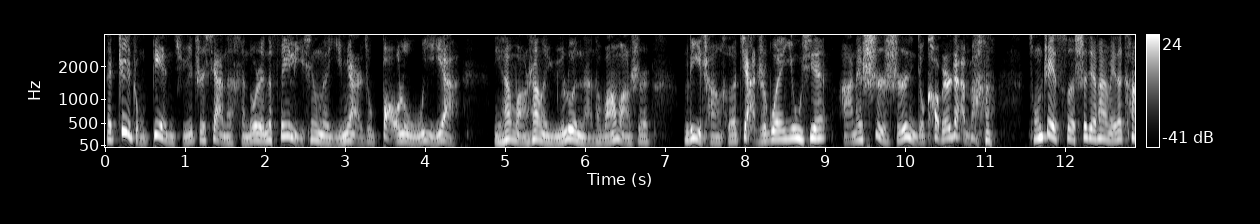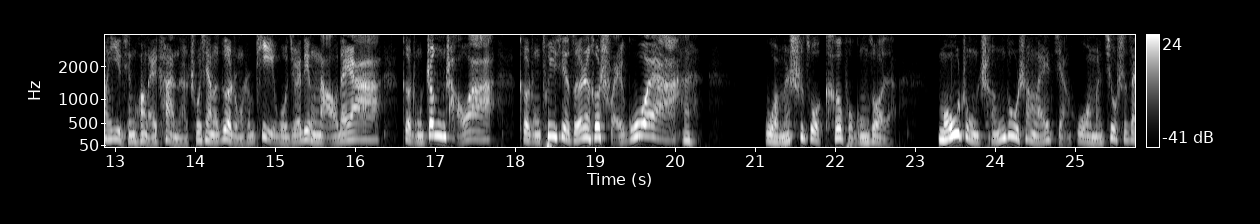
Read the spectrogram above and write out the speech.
在这种变局之下呢，很多人的非理性的一面就暴露无遗啊。你看网上的舆论呢，它往往是立场和价值观优先啊，那事实你就靠边站吧。从这次世界范围的抗疫情况来看呢，出现了各种什么屁股决定脑袋呀，各种争吵啊，各种推卸责任和甩锅呀。我们是做科普工作的，某种程度上来讲，我们就是在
